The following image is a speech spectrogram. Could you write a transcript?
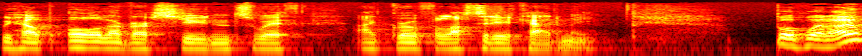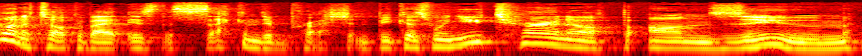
we help all of our students with at growth velocity academy. But what i want to talk about is the second impression because when you turn up on zoom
